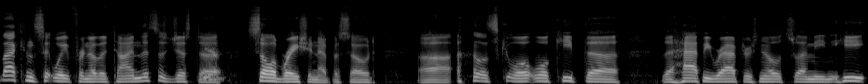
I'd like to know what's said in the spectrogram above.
that can sit wait for another time. This is just a yeah. celebration episode. Uh, let's we'll, we'll keep the the happy Raptors notes. I mean, he,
